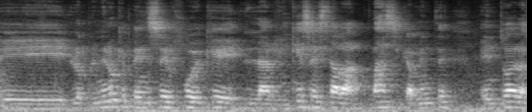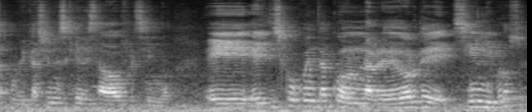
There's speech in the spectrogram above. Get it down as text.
eh, lo primero que pensé fue que la riqueza estaba básicamente en todas las publicaciones que él estaba ofreciendo. Eh, el disco cuenta con alrededor de 100 libros,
